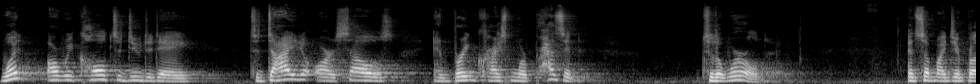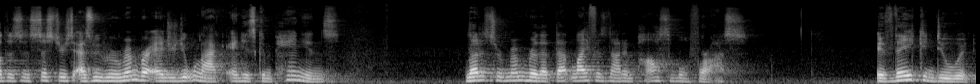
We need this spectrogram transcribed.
What are we called to do today to die to ourselves and bring Christ more present to the world? And so, my dear brothers and sisters, as we remember Andrew Dung-Lac and his companions, let us remember that that life is not impossible for us. If they can do it,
